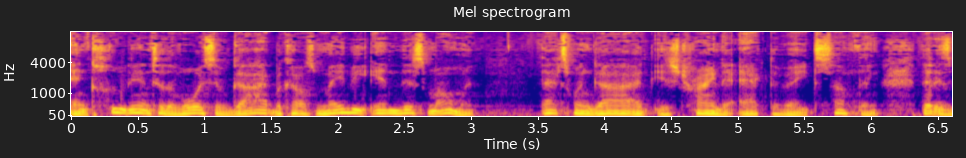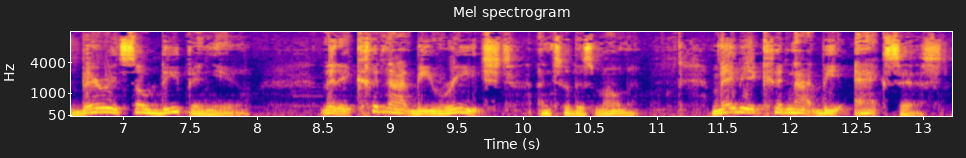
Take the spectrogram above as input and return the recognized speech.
and clued into the voice of God because maybe in this moment, that's when God is trying to activate something that is buried so deep in you that it could not be reached until this moment. Maybe it could not be accessed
